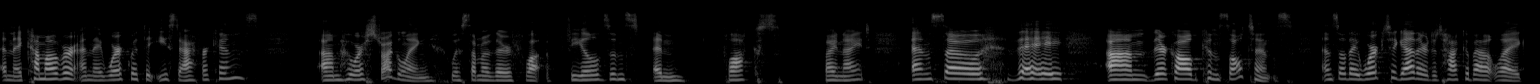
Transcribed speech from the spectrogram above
and they come over and they work with the East Africans um, who are struggling with some of their flo- fields and, and flocks by night. And so they, um, they're called consultants. And so they work together to talk about, like,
